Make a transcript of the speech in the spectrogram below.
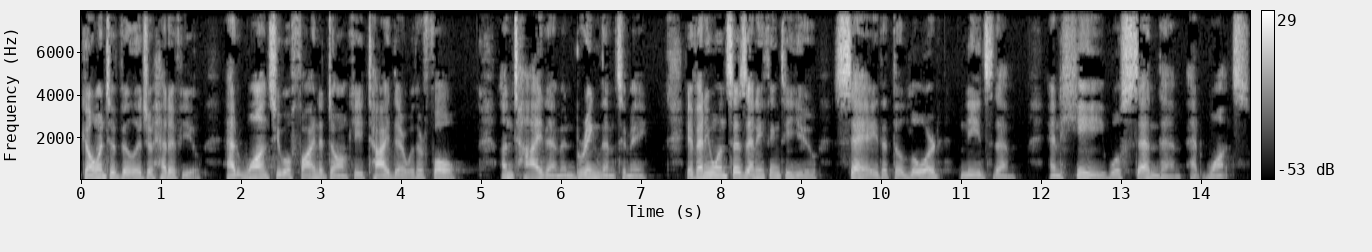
Go into village ahead of you. At once you will find a donkey tied there with her foal. Untie them and bring them to me. If anyone says anything to you, say that the Lord needs them, and he will send them at once.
